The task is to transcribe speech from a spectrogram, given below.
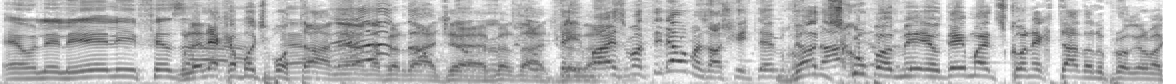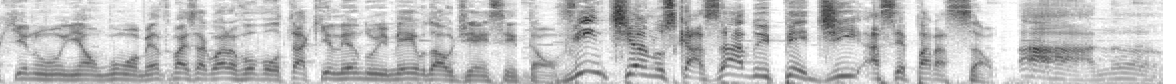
É, o Lelê, ele fez O a... Lele acabou de botar, né? Na verdade, é, verdade. Tem verdade. mais material, mas acho que a gente deve Não, desculpa, né? eu dei uma desconectada no programa aqui no- em algum momento, mas agora eu vou voltar aqui lendo o e-mail da audiência então. 20 anos casado e pedi a separação. Ah, não.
